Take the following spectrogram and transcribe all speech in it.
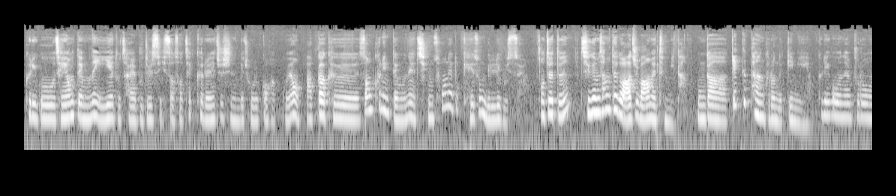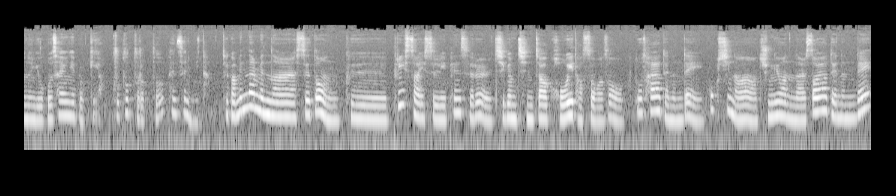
그리고 제형 때문에 이에도 잘 묻을 수 있어서 체크를 해주시는 게 좋을 것 같고요. 아까 그 선크림 때문에 지금 손에도 계속 밀리고 있어요. 어쨌든 지금 상태도 아주 마음에 듭니다. 뭔가 깨끗한 그런 느낌이에요. 그리고 오늘 브로우는 요거 사용해 볼게요. 구프프루프 펜슬입니다. 제가 맨날 맨날 쓰던 그 프리사이슬리 펜슬을 지금 진짜 거의 다 써가서 또 사야 되는데 혹시나 중요한 날 써야 되는데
